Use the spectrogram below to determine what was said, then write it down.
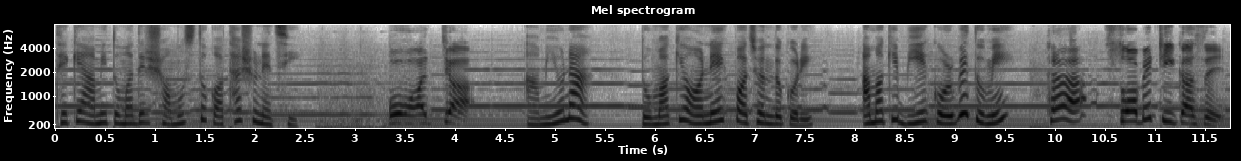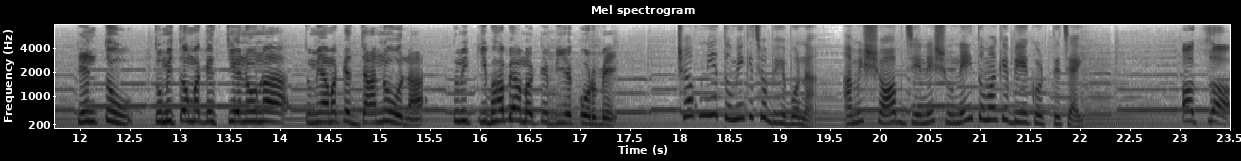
থেকে আমি তোমাদের সমস্ত কথা শুনেছি। ও আচ্ছা। আমিও না তোমাকে অনেক পছন্দ করি। আমাকে বিয়ে করবে তুমি? হ্যাঁ সবই ঠিক আছে কিন্তু তুমি তো আমাকে চেনো না তুমি আমাকে জানো না তুমি কীভাবে আমাকে বিয়ে করবে? সব নিয়ে তুমি কিছু ভেবো না। আমি সব জেনে শুনেই তোমাকে বিয়ে করতে চাই। আচ্ছা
